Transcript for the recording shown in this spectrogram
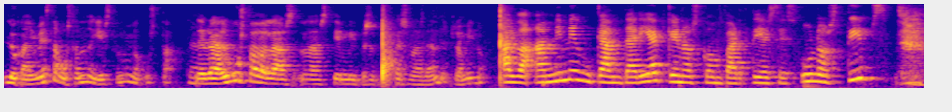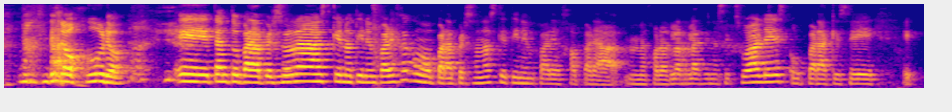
lo que a mí me está gustando y esto no me gusta. De verdad, me gustado las, las 100.000 personas de antes, pero a mí no. Alba, a mí me encantaría que nos compartieses unos tips, te lo juro, eh, tanto para personas que no tienen pareja como para personas que tienen pareja, para mejorar las relaciones sexuales o para que se eh,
